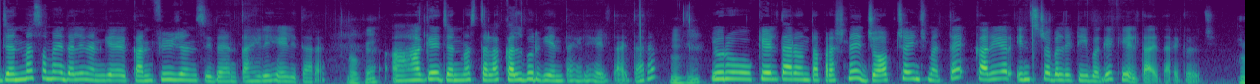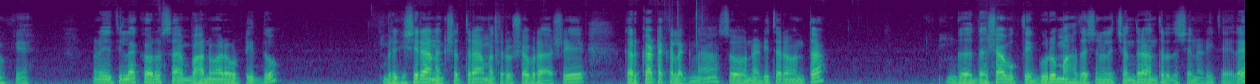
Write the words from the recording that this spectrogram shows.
ಜನ್ಮ ಸಮಯದಲ್ಲಿ ನನಗೆ ಕನ್ಫ್ಯೂಷನ್ಸ್ ಇದೆ ಅಂತ ಹೇಳಿ ಹೇಳಿದ್ದಾರೆ. ಹಾಗೆ ಜನ್ಮಸ್ಥಳ ಕಲಬುರ್ಗಿ ಅಂತ ಹೇಳಿ ಹೇಳ್ತಾ ಇದ್ದಾರೆ. ಇವರು ಕೇಳ್ತಾ ಇರುವಂತ ಪ್ರಶ್ನೆ ಜಾಬ್ ಚೇಂಜ್ ಮತ್ತೆ ಕರಿಯರ್ ಇನ್ಸ್ಟೆಬಿಲಿಟಿ ಬಗ್ಗೆ ಕೇಳ್ತಾ ಇದ್ದಾರೆ ಗುರುಜಿ. ಓಕೆ ನೋಡಿ ತಿಲಕ್ ಅವರು ಭಾನುವಾರ ಹುಟ್ಟಿದ್ದು ಮೃಗಶಿರ ನಕ್ಷತ್ರ ಮತ್ತು ಋಷಭ ರಾಶಿ ಕರ್ಕಾಟಕ ಲಗ್ನ. ಸೊ ನಡೀತಿರುವಂಥ ಗ ದಶಾಭುಕ್ತಿ ಗುರು ಮಹಾದಶನಲ್ಲಿ ಚಂದ್ರ ಅಂತರ್ದಶ ನಡೀತಾ ಇದೆ.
